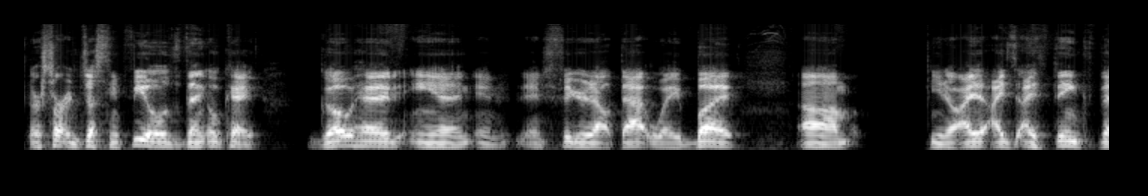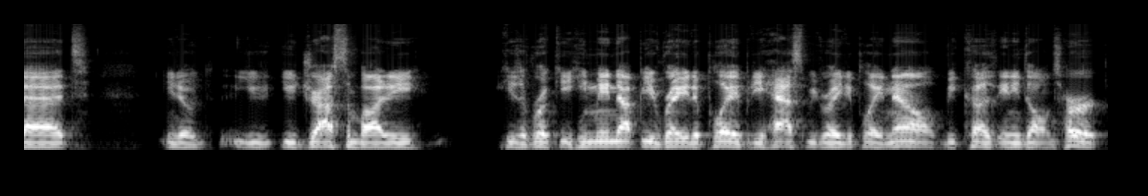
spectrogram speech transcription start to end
they're starting Justin Fields, then okay, go ahead and and, and figure it out that way. But um, you know, I, I I think that you know you you draft somebody. He's a rookie. He may not be ready to play, but he has to be ready to play now because Andy Dalton's hurt.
